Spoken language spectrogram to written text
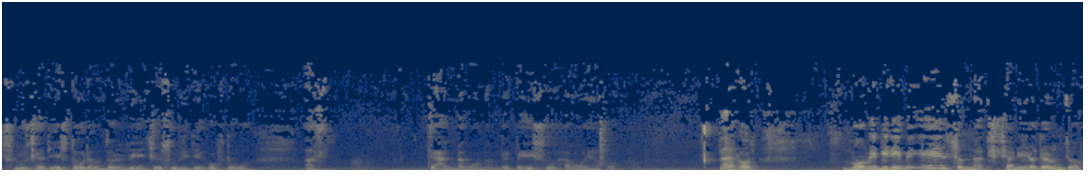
شروع کردی یک دوره اونجا می‌بینید که اصولی دین گفته و از جهنم اونم به بیش و همه این خواه برحال ما می‌بینیم این سنت چنی رو در اونجا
